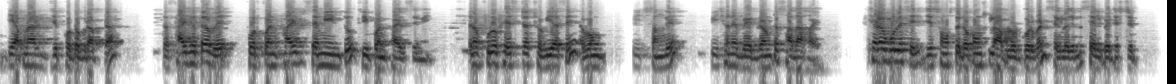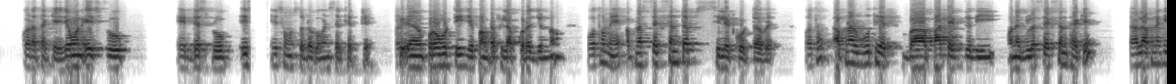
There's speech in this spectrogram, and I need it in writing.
যে আপনার যে ফটোগ্রাফটা তার সাইজ হতে হবে four point five semi into three point five semi যেন পুরো ফেসটা ছবি আসে এবং সঙ্গে, পিছনে ব্যাকগ্রাউন্ডটা সাদা হয়। এছাড়াও বলেছে যে সমস্ত ডকুমেন্টসগুলো আপলোড করবেন সেগুলো যেন সেলফ অ্যাটেস্টেড করা থাকে, যেমন এজ প্রুফ এড্রেস প্রুফ এই সমস্ত ডকুমেন্টস এর ক্ষেত্রে। পরবর্তী যে ফর্মটা ফিল আপ করার জন্য, প্রথমে আপনার সেকশনটা সিলেক্ট করতে হবে। অর্থাৎ আপনার বুথের বা পার্টের যদি অনেকগুলো সেকশন থাকে, তাহলে আপনাকে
